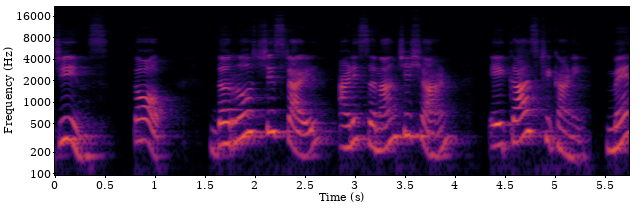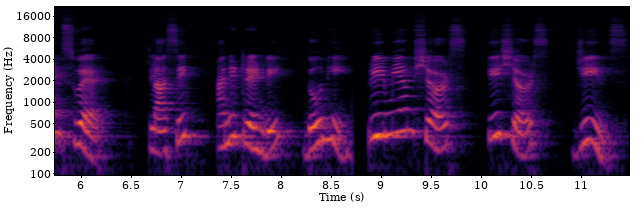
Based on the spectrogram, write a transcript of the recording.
jeans top दररोजची स्टाईल आणि सणांची शान एकाच ठिकाणी. मेन्स वेअर क्लासिक आणि ट्रेंडी दोन्ही. Premium shirts T shirts jeans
